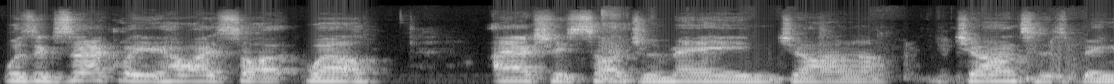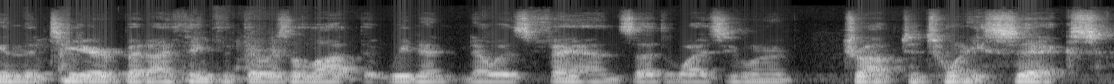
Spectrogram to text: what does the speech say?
was exactly how I saw it. Well, I actually saw Jermaine John Johnson as being in the tier, but I think that there was a lot that we didn't know as fans. Otherwise, he wouldn't have dropped to 26.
